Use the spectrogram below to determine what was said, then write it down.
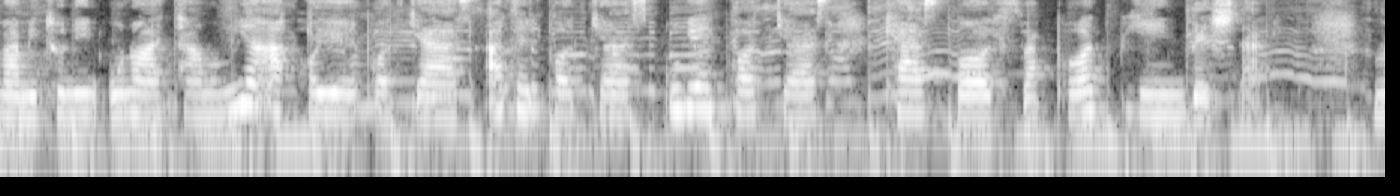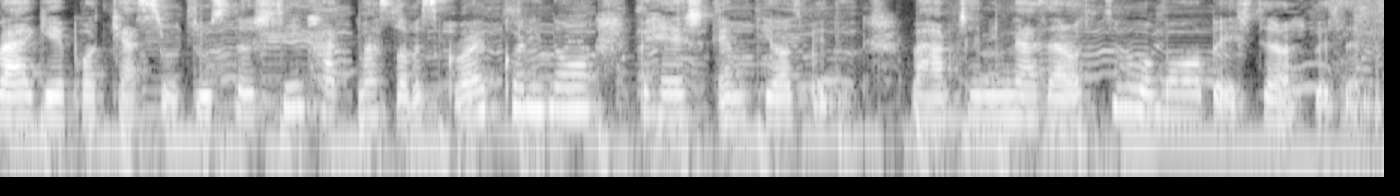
و می‌تونین اونو از تمامی اپ های پادکست Apple Podcast Google Podcast Castbox و Podbean بشنوید. و اگه پادکست رو دوست داشتین حتما subscribe کنین و بهش امتیاز بدین. و همچنین نظراتتون رو با ما به اشتراک بذارین.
